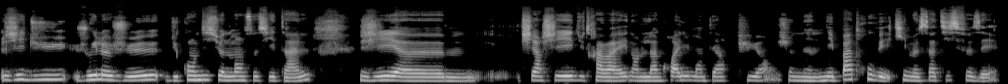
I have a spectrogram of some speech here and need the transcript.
j'ai dû jouer le jeu du conditionnement sociétal. J'ai euh, cherché du travail dans de l'agroalimentaire pur. Je n'ai pas trouvé qui me satisfaisait.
